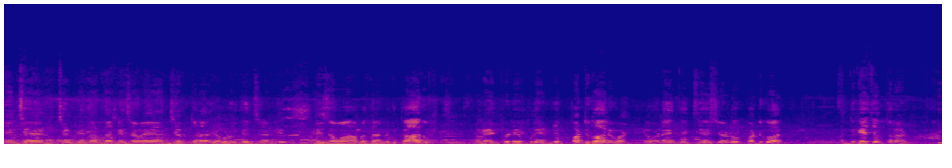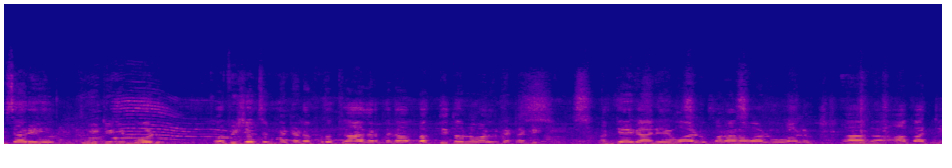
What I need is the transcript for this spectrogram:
చెప్పిందంతా నిజమే అని చెప్తున్నారు ఎవరికి తెలుసండి? నిజమా అబద్ధం అనేది కాదు. మనం ఇప్పుడు ఇప్పుడు ఏంటంటే పట్టుకోవాలి వాడు ఎవడైతే చేశాడో పట్టుకోవాలి. అందుకే చెప్తున్నాను. ఈసారి టీటీడీ బోర్డు ఆఫీషియల్స్ని పెట్టేటప్పుడు జాగ్రత్తగా భక్తితో ఉన్న వాళ్ళని పెట్టండి. అంతేగాని వాళ్ళు పలానా వాళ్ళు వాళ్ళు ఆ, ఆ పార్టీ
